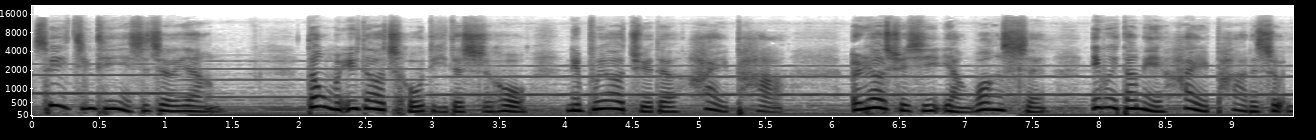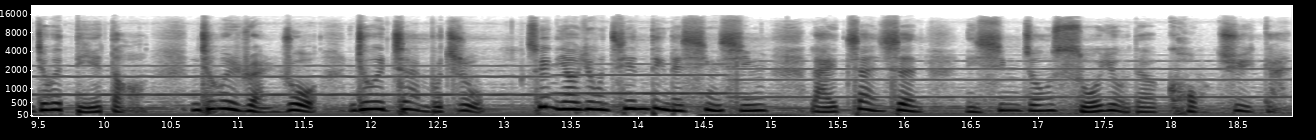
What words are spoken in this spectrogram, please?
所以今天也是这样，当我们遇到仇敌的时候，你不要觉得害怕，而要学习仰望神，因为当你害怕的时候，你就会跌倒，你就会软弱，你就会站不住。所以你要用坚定的信心来战胜你心中所有的恐惧感。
